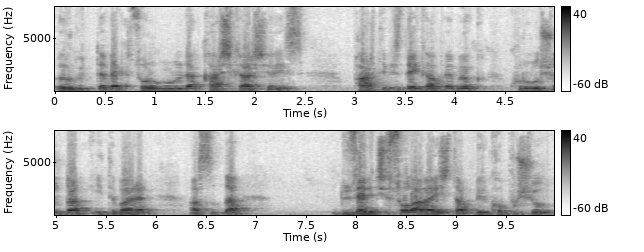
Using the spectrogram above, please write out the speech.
örgütlemek sorumluluğuyla karşı karşıyayız. Partimiz DKP BÖK kuruluşundan itibaren aslında düzen içi sol arayıştan bir kopuşu,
